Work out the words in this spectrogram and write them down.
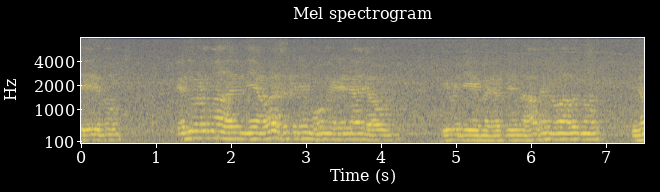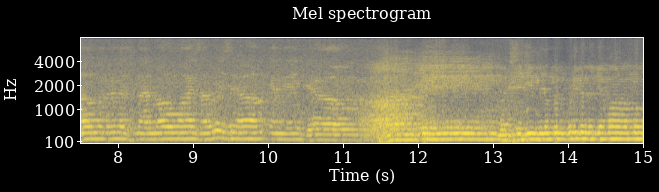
ചെയ്യുന്നു എന്തുകൊണ്ടെന്നാൽ നീ ആകാശത്തിന് രാജാവും ജീവന്റെയും മരണത്തിന് നാഥനുമാകുന്നു. പിതാമത്തിനും ദർശനാത്മാവുമായ. മനുഷ്യജീവിതം പുൽക്കുടിക്ക് തുല്യമാകുന്നു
